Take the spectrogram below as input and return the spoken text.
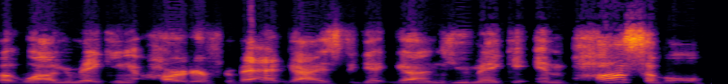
but while you're making it harder for bad guys to get guns, you make it impossible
